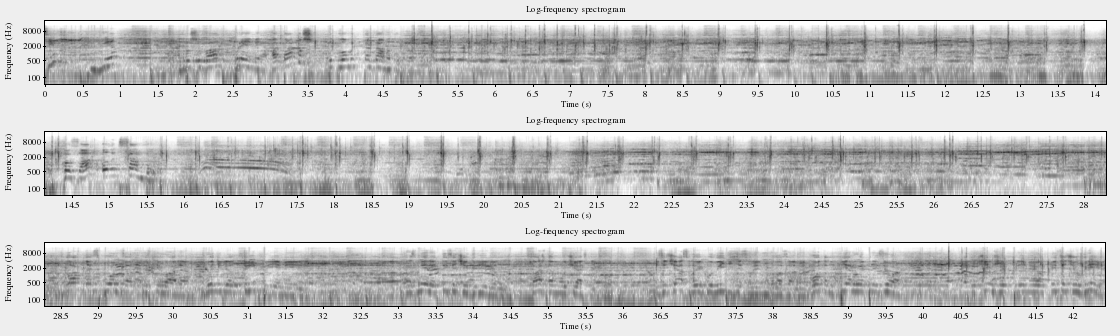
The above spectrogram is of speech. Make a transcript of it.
Єлизаветі є грошова премія, а також дипломи та грамоти. Спонсор фестиваля выделил три премии э, в размере тысячи гривен каждому участнику. И сейчас вы их увидите своими глазами. Вот он, первый призер, получивший премию тысячу гривен.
